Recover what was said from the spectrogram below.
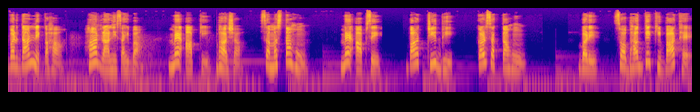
वरदान ने कहा हाँ रानी साहिबा, मैं आपकी भाषा समझता हूँ। मैं आपसे बातचीत भी कर सकता हूँ। बड़े सौभाग्य की बात है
